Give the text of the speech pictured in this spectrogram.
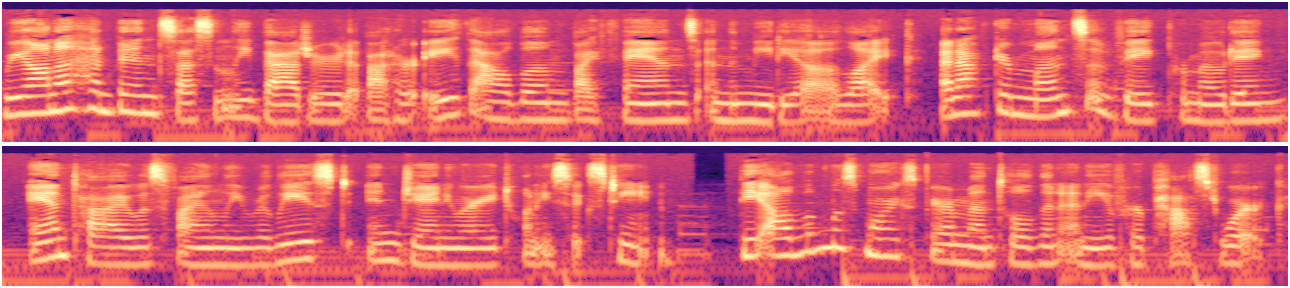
Rihanna had been incessantly badgered about her eighth album by fans and the media alike, and after months of vague promoting, Anti was finally released in January 2016. The album was more experimental than any of her past work,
